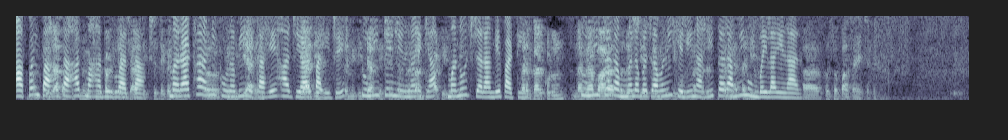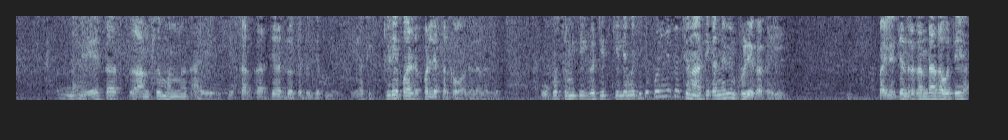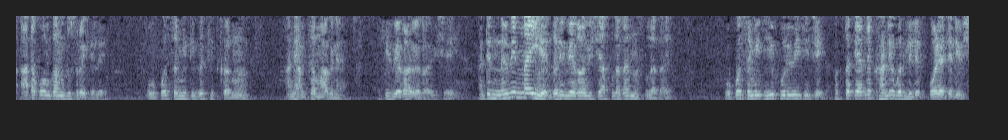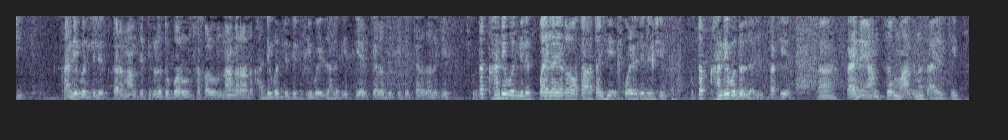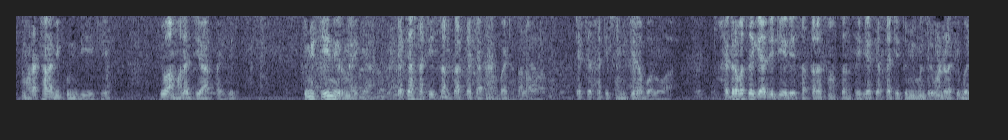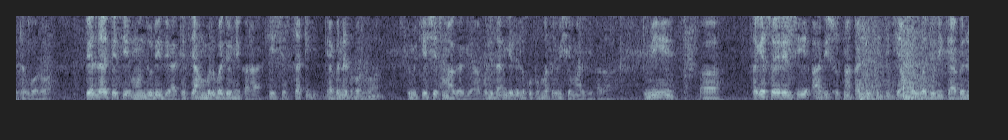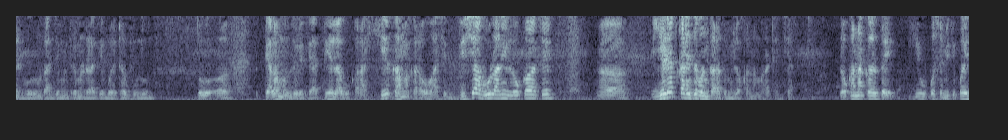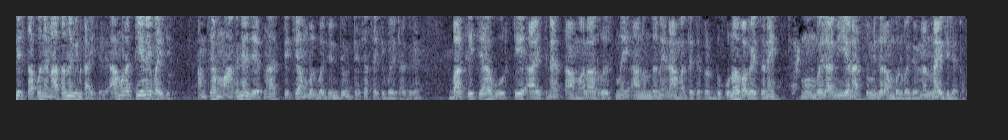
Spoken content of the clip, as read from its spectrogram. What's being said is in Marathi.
आपण पाहत आहात महादूर वार्ता. मराठा आणि कुणबी एक आहे. हा जी आर पाहिजे. तुम्ही ते निर्णय घ्या. मनोज जरांगे पाटील. तुम्ही बारा जर अंमलबजावणी केली नाही तर आम्ही. मुंबईला येणार. कसं पाहता याच्याकडे? नाही हे तर आमचं म्हणणं काय आहे, हे सरकारच्या डोक्यातच येत नाही. हे असे किडे पड पडल्यासारखं वागायला लागले. उपसमिती गठीत केली म्हणजे ते पूर्वीच ना ते का नवीन खुळे का काही? पहिले चंद्रकांत दादा होते आता कोण कान दुसरं केलंय? उपसमिती गठीत करणं आणि आमच्या मागण्या ही वेगळा वेगळा विषय. आहे. आणि ते नवीन नाहीये जरी वेगळा विषय असला काय नसला काय. उपसमिती ही पूर्वीचीच आहे. फक्त त्यातले खांदे बदलेले पोळ्याच्या दिवशी. खांदे बदलेलेत कारण आमच्या तिकडे दुपारून सकाळून नांगराला खांदे बदलेत. ही बैल झालं की ते- त्याला झुकीचे त्याला झालं की फक्त खांदे बदलेलेत पहिला वेगळा होता आता हे पोळ्याच्या दिवशी फक्त खांदे बदल झाली. बाकी काय नाही. आमचं मागणं काय आहे की मराठा आणि कुणबी एक आहे. किंवा आम्हाला जी आर पाहिजे. तुम्ही ते निर्णय घ्या. त्याच्यासाठी सरकारच्या कॅबिनेट बैठका लावा. त्याच्यासाठी समितीला बोलवा. हैदराबादचं गॅजेट आहे सातारा संस्थांचं. याच्यासाठी तुम्ही मंत्रिमंडळाची बैठक बोलवा. त्याला त्याची मंजुरी द्या त्याची अंमलबजावणी करा. केसेससाठी कॅबिनेट बनवा. तुम्ही केसेस मागे घ्या. बलिदान गेलेल्या कुटुंबाचा विषय मार्गी काढा. तुम्ही सगळ्या सोयऱ्यांची आधी सूचना काढली होती त्याची अंमलबजावणी कॅबिनेट बोलून राज्य मंत्रिमंडळाची बैठक बोलून तो त्याला मंजुरी द्या ते लागू करा हे कामं करा. हो अशी दिशाभूल आणि लोक असे येड्यात काढायचं बंद करा तुम्ही लोकांना मराठ्यांच्या. लोकांना कळतंय ही उपसमिती पहिली स्थापन आहे ना आता नवीन काय केलंय? आम्हाला ते नाही पाहिजे. आमच्या मागण्या ज्या आहेत ना त्याची अंमलबजावणी देऊन त्याच्यासाठी बैठक घ्या बाकीच्या गोष्टी ऐकण्यात आम्हाला रस नाही आनंद नाही ना आम्हाला त्याच्याकडे डुकून बघायचं नाही. मुंबईला आम्ही येणार तुम्ही जर अंमलबजावणी नाही दिल्या तर.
